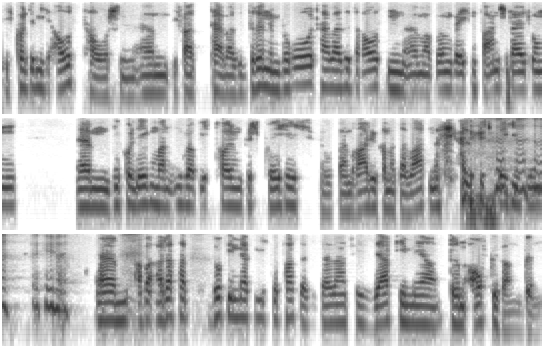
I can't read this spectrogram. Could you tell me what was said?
ich konnte mich austauschen. Ähm, ich war teilweise drin im Büro, teilweise draußen ähm, auf irgendwelchen Veranstaltungen. Ähm, die Kollegen waren unglaublich toll und gesprächig. Ja, beim Radio kann man es erwarten, dass sie alle gesprächig sind. ja. ähm, aber, aber das hat so viel mehr für mich gepasst, dass ich da natürlich sehr viel mehr drin aufgegangen bin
